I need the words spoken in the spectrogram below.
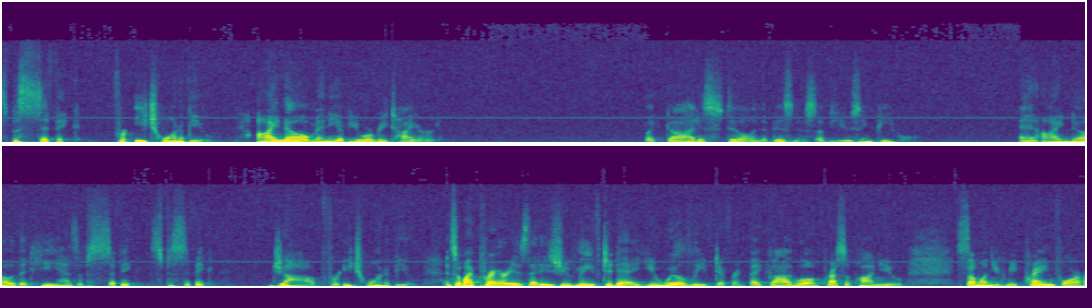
specific for each one of you. I know many of you are retired, but God is still in the business of using people. And I know that He has a specific, specific job for each one of you. And so my prayer is that as you leave today, you will leave different, that God will impress upon you someone you can be praying for,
